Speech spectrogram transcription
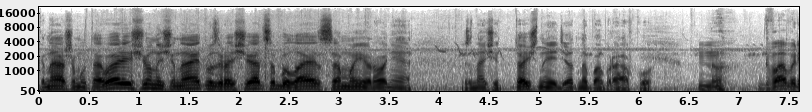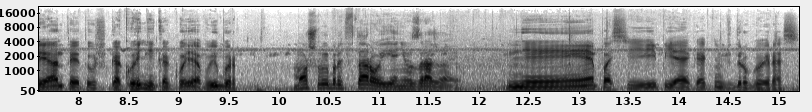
К нашему товарищу начинает возвращаться былая самоирония. Значит, точно идет на поправку. Ну, два варианта, это уж какой-никакой, а выбор. Можешь выбрать второй, я не возражаю. Не, спасибо, я как-нибудь в другой раз.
